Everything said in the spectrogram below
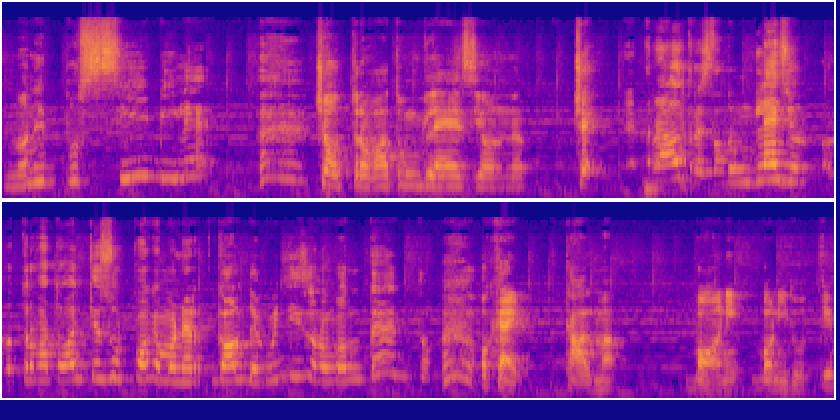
Non è possibile. Ci ho trovato un Glaceon. Cioè, tra l'altro è stato un Glaceon. L'ho trovato anche sul Pokémon Earth Gold, quindi sono contento. Ok, calma. Boni, boni tutti.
